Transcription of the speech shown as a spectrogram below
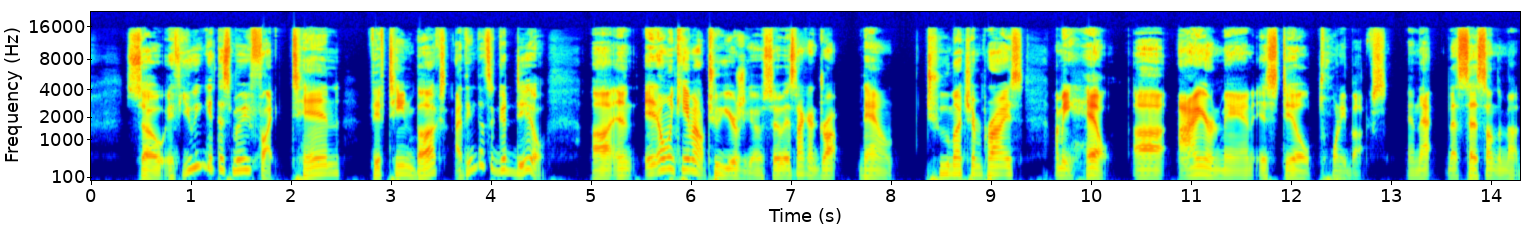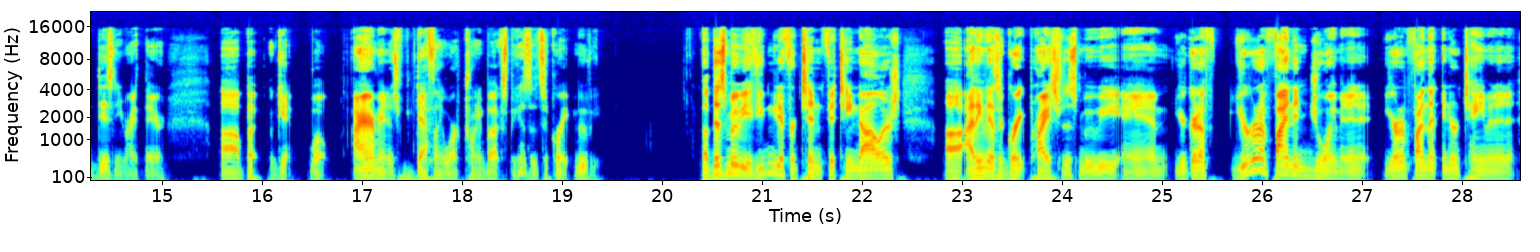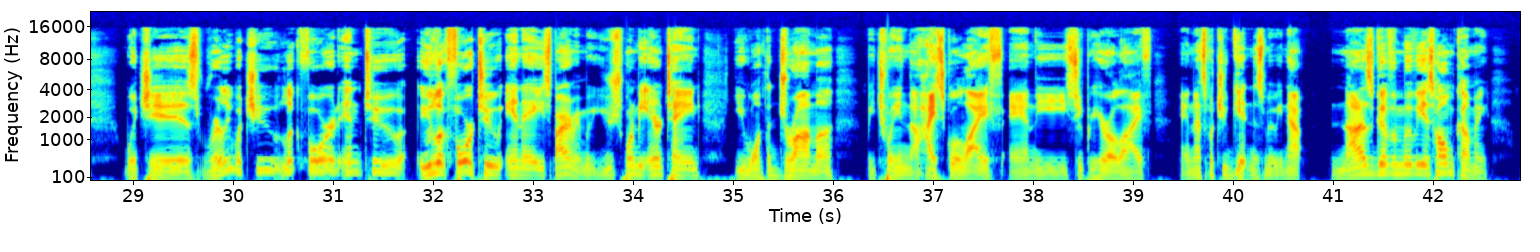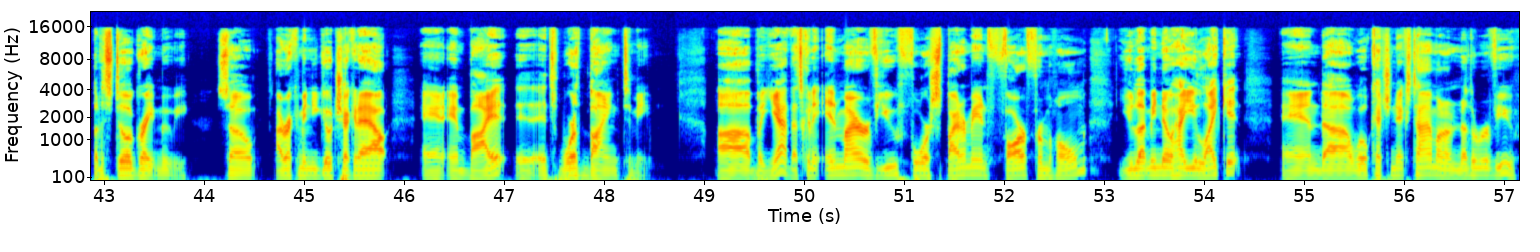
So if you can get this movie for like 10, 15 bucks, I think that's a good deal. Uh, and it only came out two years ago, so it's not going to drop down too much in price. I mean, hell, uh, Iron Man is still 20 bucks. And that, that says something about Disney right there. Uh, but again, well, Iron Man is definitely worth 20 bucks because it's a great movie. But this movie, if you can get it for 10 $15, uh, I think that's a great price for this movie, and you're gonna you're gonna find enjoyment in it. You're gonna find that entertainment in it which is really what you look forward into you look forward to in a Spider-Man movie. You just want to be entertained. You want the drama between the high school life and the superhero life, and that's what you get in this movie. Now, not as good of a movie as Homecoming, but it's still a great movie. So I recommend you go check it out and, and buy it. It's worth buying to me. Uh, but yeah, that's going to end my review for Spider-Man Far From Home. You let me know how you like it, and uh, we'll catch you next time on another review.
